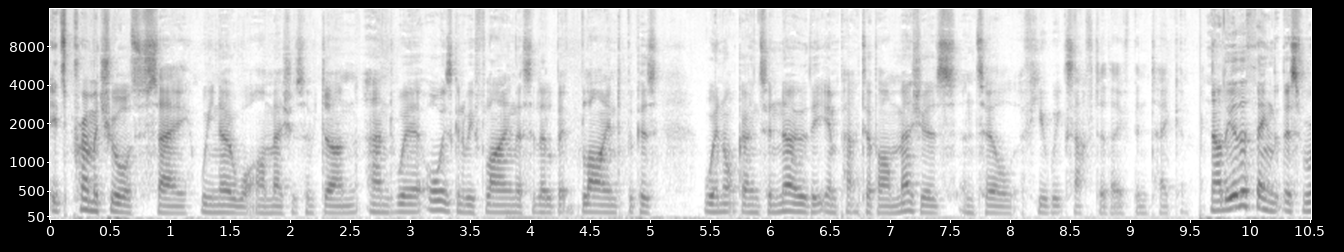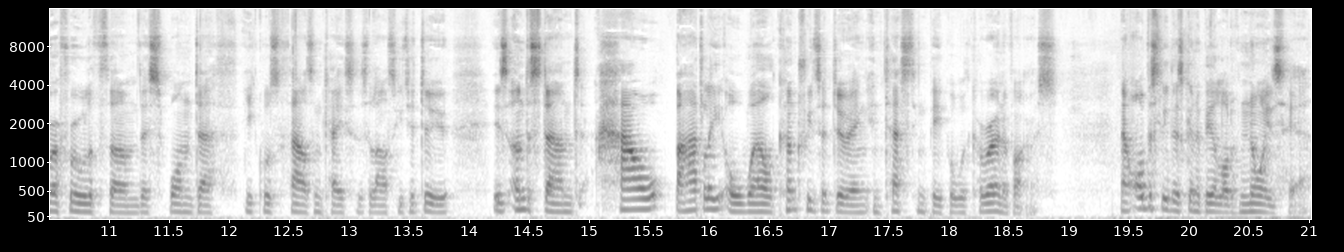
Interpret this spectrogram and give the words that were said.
it's premature to say we know what our measures have done, and we're always going to be flying this a little bit blind because we're not going to know the impact of our measures until a few weeks after they've been taken. Now, the other thing that this rough rule of thumb, this one death equals a thousand cases, allows you to do is understand how badly or well countries are doing in testing people with coronavirus. Now, obviously, there's going to be a lot of noise here.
